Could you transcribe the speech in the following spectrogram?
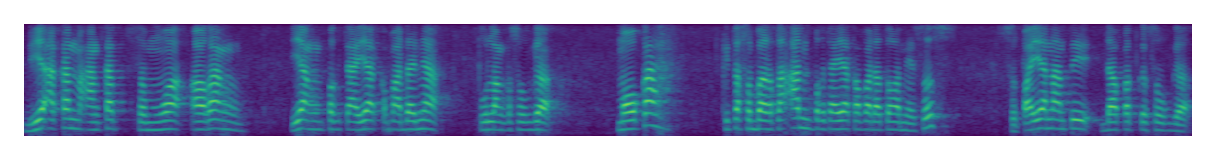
dia akan mengangkat semua orang yang percaya kepadanya pulang ke surga. Maukah kita sebartaan percaya kepada Tuhan Yesus supaya nanti dapat ke surga?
